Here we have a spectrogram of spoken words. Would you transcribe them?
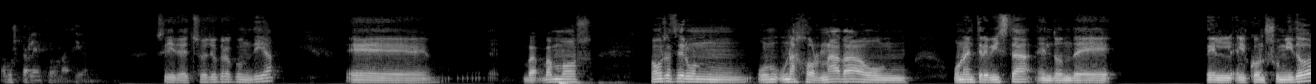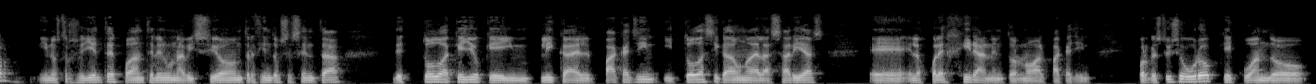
buscar la información. Sí, de hecho yo creo que un día eh, vamos, vamos a hacer una jornada o una entrevista en donde el, consumidor y nuestros oyentes puedan tener una visión 360 de todo aquello que implica el packaging y todas y cada una de las áreas eh, en las cuales giran en torno al packaging. Porque estoy seguro que cuando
